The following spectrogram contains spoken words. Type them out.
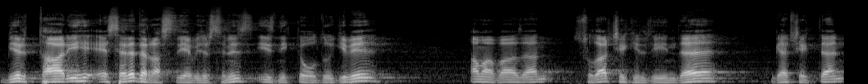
bir tarihi esere de rastlayabilirsiniz İznik'te olduğu gibi. Ama bazen sular çekildiğinde gerçekten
